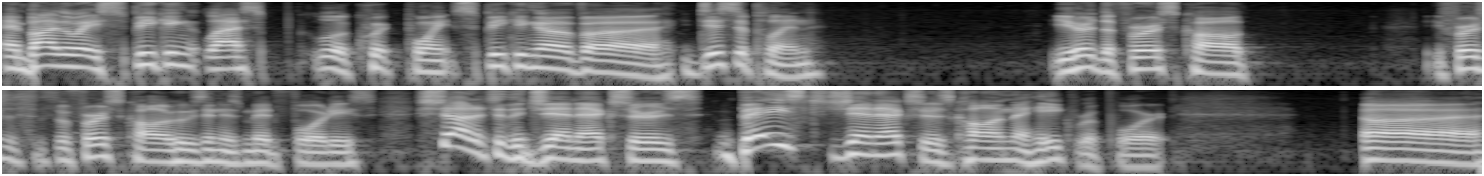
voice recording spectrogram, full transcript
And by the way, speaking, last little quick point. Speaking of uh, discipline, you heard the first call. First, the first caller who's in his mid 40s. Shout out to the Gen Xers, based Gen Xers calling the Hake Report, uh,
